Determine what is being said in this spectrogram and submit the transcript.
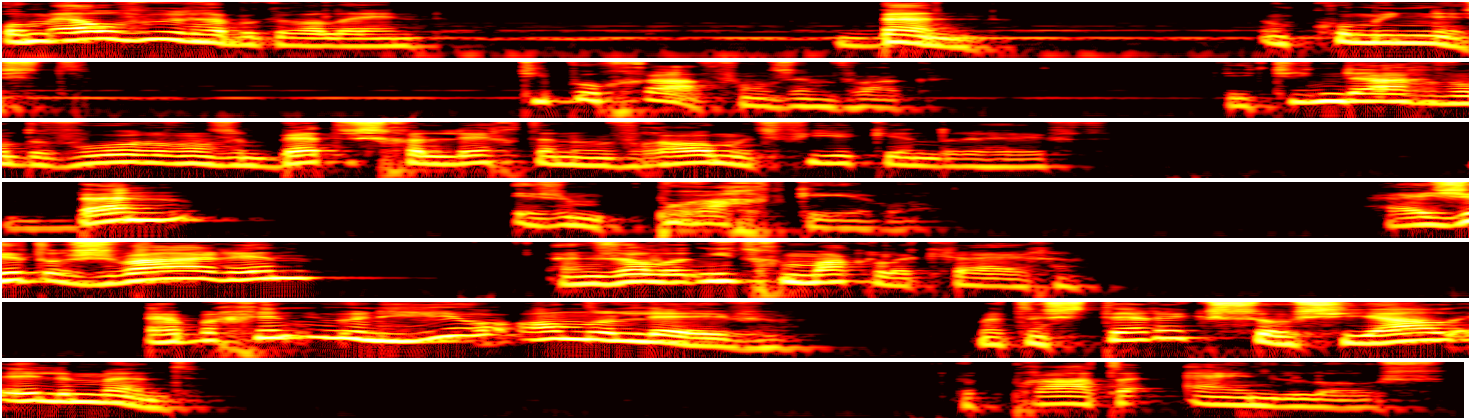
Om elf uur heb ik er alleen. Ben, een communist. Typograaf van zijn vak. Die tien dagen van tevoren van zijn bed is gelegd en een vrouw met vier kinderen heeft. Ben is een prachtkerel. Hij zit er zwaar in en zal het niet gemakkelijk krijgen. Er begint nu een heel ander leven met een sterk sociaal element. We praten eindeloos.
